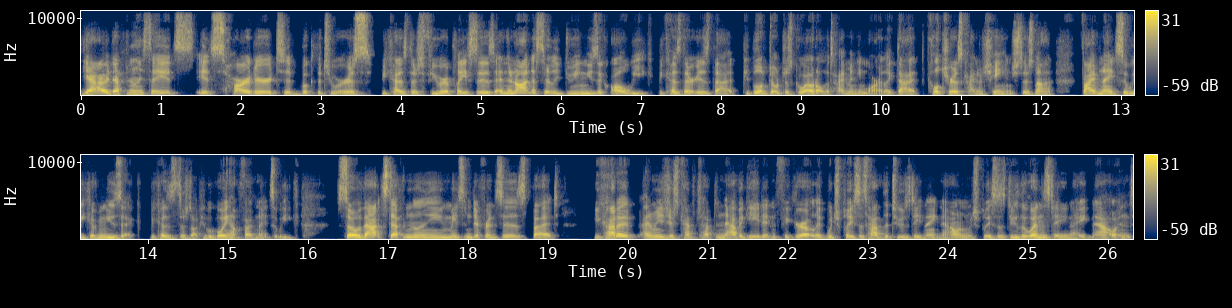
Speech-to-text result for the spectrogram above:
yeah, I would definitely say it's it's harder to book the tours because there's fewer places and they're not necessarily doing music all week because there is that people don't just go out all the time anymore. Like that culture has kind of changed. There's not five nights a week of music because there's not people going out five nights a week. So that's definitely made some differences, but you kind of I mean you just kind of have to navigate it and figure out like which places have the Tuesday night now and which places do the mm-hmm. Wednesday night now and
